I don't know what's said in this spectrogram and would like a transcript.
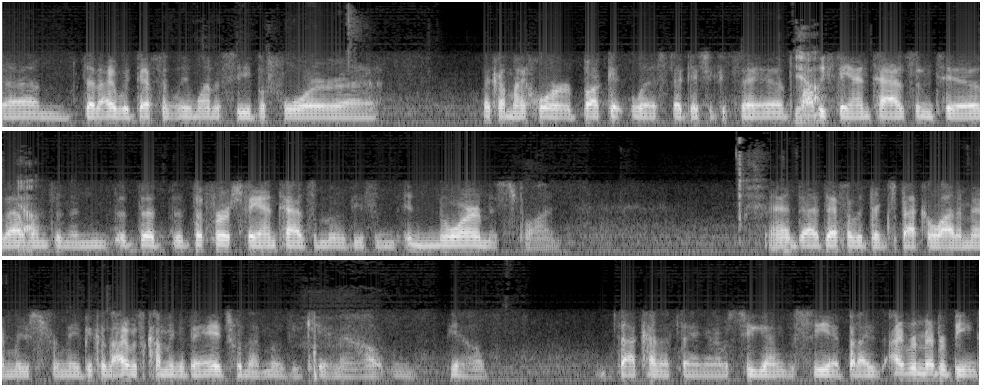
um, that I would definitely want to see before, uh, like on my horror bucket list. I guess you could say uh, probably Phantasm too. That Yeah. one's an the, the the first Phantasm movie is an enormous fun. And uh, definitely brings back a lot of memories for me because I was coming of age when that movie came out, and you know that kind of thing, and I was too young to see it. But I, I remember being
